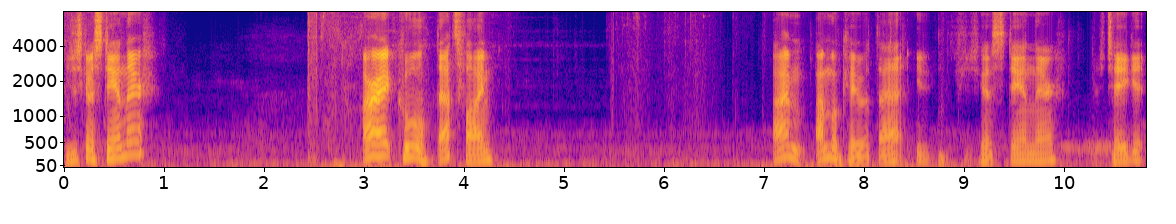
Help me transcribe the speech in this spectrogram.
You just gonna stand there? Alright, cool. That's fine. I'm I'm okay with that. You, you're just gonna stand there, just take it.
